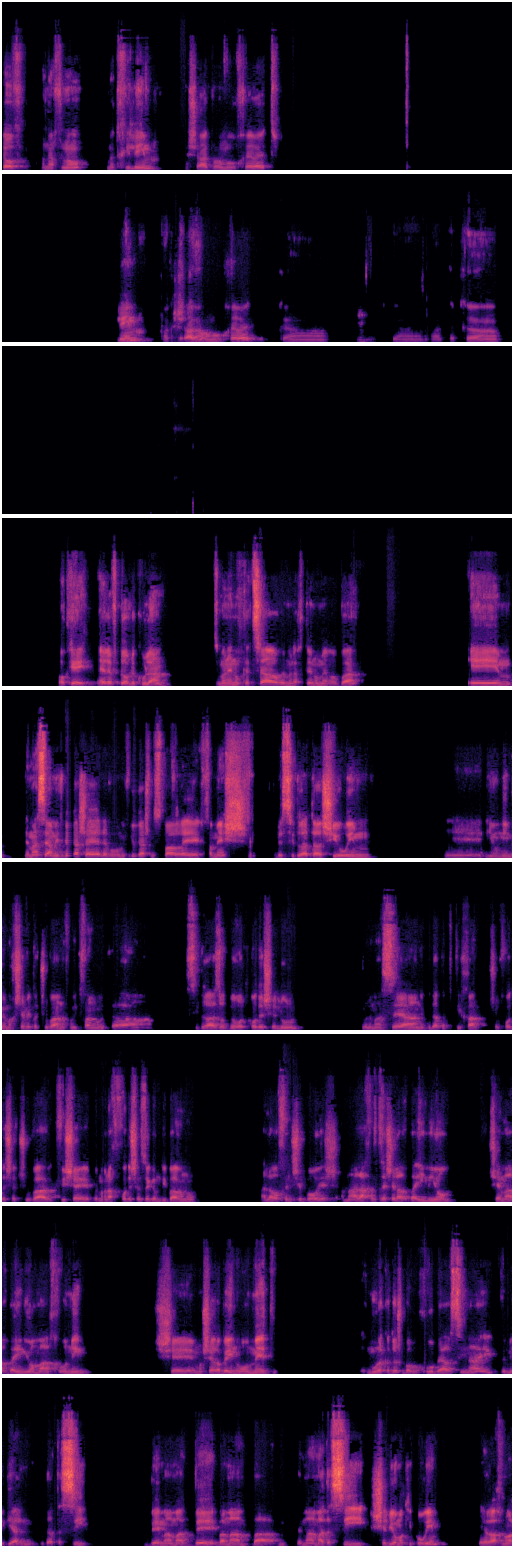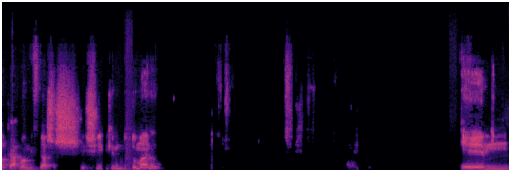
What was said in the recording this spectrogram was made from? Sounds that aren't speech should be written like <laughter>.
טוב, אנחנו מתחילים, השעה כבר מאוחרת. מתחילים, השעה כבר מאוחרת. דקה, רק דקה. אוקיי, ערב טוב לכולם, זמננו קצר ומלאכתנו מרובה. אמ, למעשה המפגש הערב הוא מפגש מספר אה, חמש בסדרת השיעורים אה, עיונים במחשבת התשובה, אנחנו התחלנו את הסדרה הזאת בראש חודש אלול, ולמעשה הנקודת הפתיחה של חודש התשובה, וכפי שבמהלך החודש הזה גם דיברנו על האופן שבו יש המהלך הזה של 40 יום, שהם ה-40 יום האחרונים שמשה רבינו עומד מול הקדוש ברוך הוא בהר סיני ומגיע לנקודת השיא במעמד, במעמד, השיא של יום הכיפורים, הארכנו על כך במפגש השלישי כמדומני. אמ,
